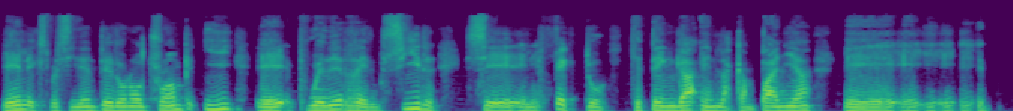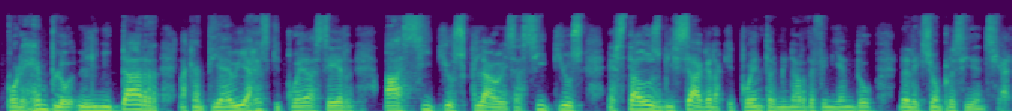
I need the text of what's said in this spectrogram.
el expresidente Donald Trump y eh, puede reducir se- el efecto que tenga en la campaña. eh, eh, eh, por ejemplo, limitar la cantidad de viajes que pueda hacer a sitios claves, a sitios, estados bisagra que pueden terminar definiendo la elección presidencial.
